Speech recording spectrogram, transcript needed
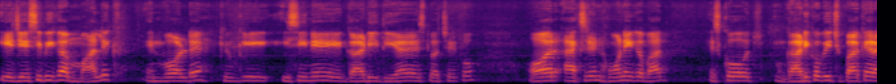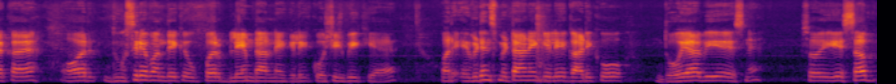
ये जेसीबी का मालिक इन्वॉल्व है क्योंकि इसी ने ये गाड़ी दिया है इस बच्चे को और एक्सीडेंट होने के बाद इसको गाड़ी को भी छुपा के रखा है और दूसरे बंदे के ऊपर ब्लेम डालने के लिए कोशिश भी किया है और एविडेंस मिटाने के लिए गाड़ी को धोया भी है इसने। सो so, ये सब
